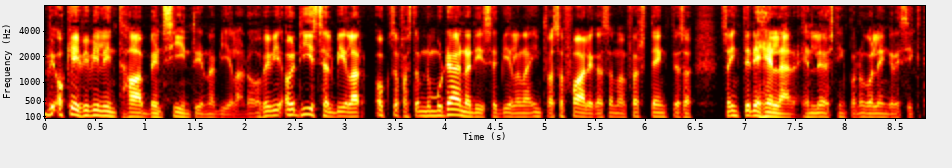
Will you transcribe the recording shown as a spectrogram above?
Okej, okay, vi vill inte ha bensindrivna bilar då. Och, vi, och dieselbilar också, fast de moderna dieselbilarna inte var så farliga som man först tänkte, så, så inte det heller en lösning på någon längre sikt.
